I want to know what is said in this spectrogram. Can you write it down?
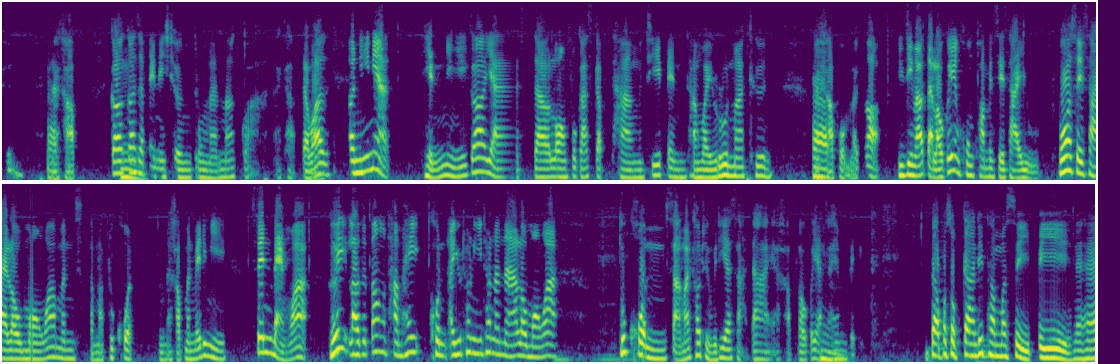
ขึ้นครับนะครับ ก็อืมก็จะเป็นในเชิงตรงนั้นมากกว่านะครับ แต่ว่าตอนนี้เนี่ยเห็นอย่างนี้ก็อยากจะลองโฟกัสกับทางที่เป็นทางวัยรุ่นมากขึ้นนะครับผมแล้วก็จริงๆแล้วแต่เราก็ยังคงความเป็นเซซายอยู่ เพราะว่าเซซายเรามองว่ามันสำหรับทุกคนนะครับ มันไม่ได้มีเส้นแบ่งว่า เฮ้ย เราจะต้องทำให้คนอายุเท่านี้เท่านั้นนะ เรามองว่าทุกคนสามารถเข้าถึงวิทยาศาสตร์ได้อะครับ เราก็อยากจะให้มันเป็นจากประสบการณ์ที่ทำมาสี่ปีนะฮะ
